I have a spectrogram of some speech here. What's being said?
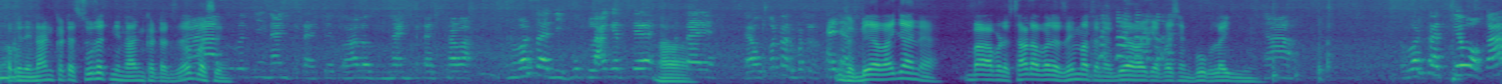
આ બધી નાનખટાટ સુરતની નાનખટાટ છે પછી? બે વાગ્યા ને બા આપણે સાડા બારે જમ્યા તને ને બે વાગ્યા પછી ભૂખ લાગી વરસાદ કેવો કા?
